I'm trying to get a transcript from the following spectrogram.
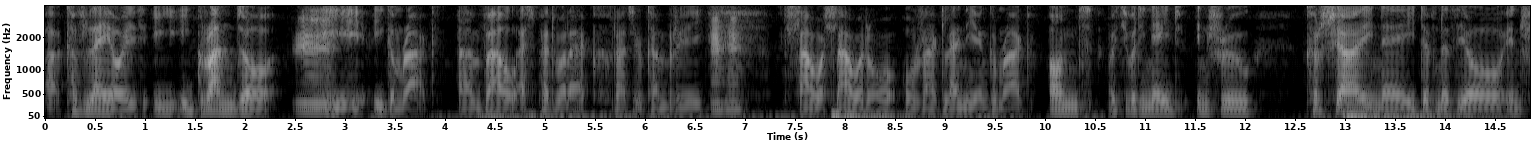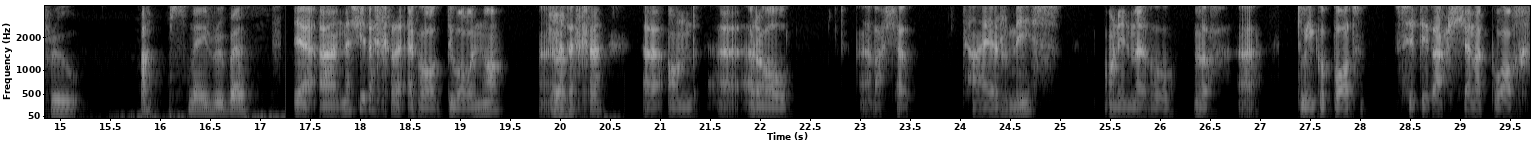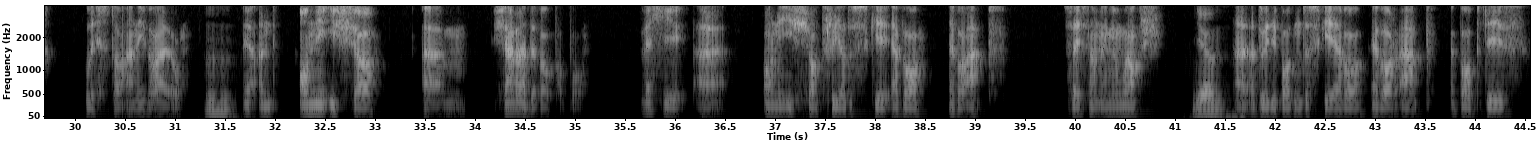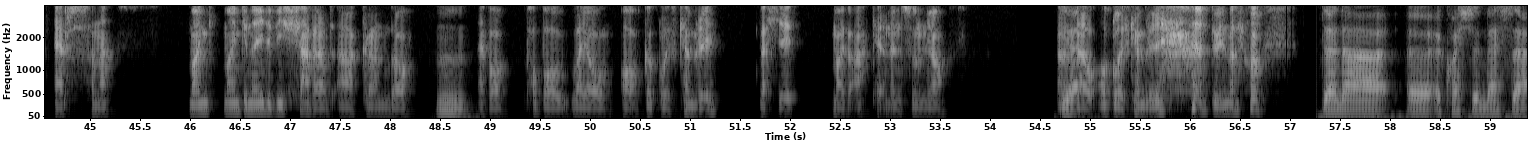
uh, cyfleoedd i, i gwrando mm. i, i Gymraeg, um, fel S4C, Radio Cymru, mm -hmm. llawer, llawer o, o raglenni yn Gymraeg. Ond wyt ti wedi wneud unrhyw cwrsiau neu defnyddio unrhyw apps neu rhywbeth? Ie, yeah, uh, nes i ddechrau efo Duolingo ar yeah. y dechrau, uh, ond uh, ar ôl uh, falle tair mis, o'n i'n meddwl, uh, uh, dwi'n gwybod sut i ddarllen y gloch list o anifail. Mm -hmm. yeah, ond o'n i isio um, siarad efo pobl. Felly, uh, o'n i isio trio dysgu efo, efo app Say Something in Welsh. Iawn. Yeah. A, a dwi wedi bod yn dysgu efo, efo'r app bob dydd ers hynna. Mae'n mae gwneud i fi siarad a gwrando mm. efo pobl leol o Gogledd Cymru, felly mae fy acen yn swnio yeah. fel Ogledd Cymru, dwi'n meddwl dyna uh, y cwestiwn nesa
